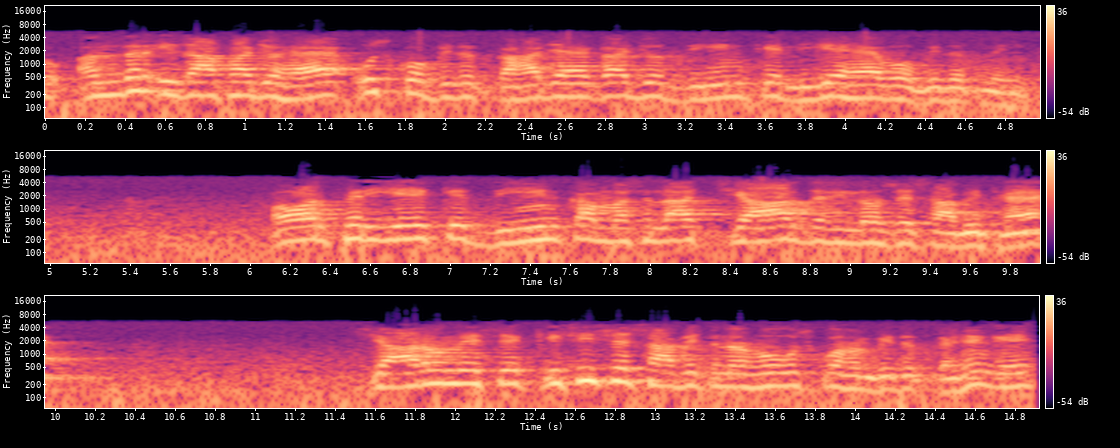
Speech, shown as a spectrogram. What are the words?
तो अंदर इजाफा जो है, उसको बिदत कहा जाएगा। जो दीन के लिए है, वो बिदत नहीं। और फिर ये कि दीन का मसला चार दलीलों से साबित है। चारों में से किसी से साबित न हो, उसको हम बिदत कहेंगे।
